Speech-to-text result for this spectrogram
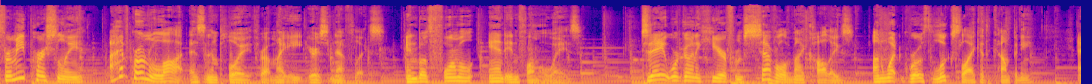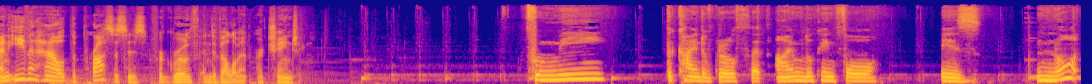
For me personally, I have grown a lot as an employee throughout my eight years at Netflix, in both formal and informal ways. Today, we're going to hear from several of my colleagues on what growth looks like at the company and even how the processes for growth and development are changing. For me, the kind of growth that I'm looking for is not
